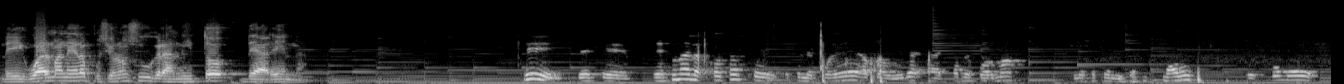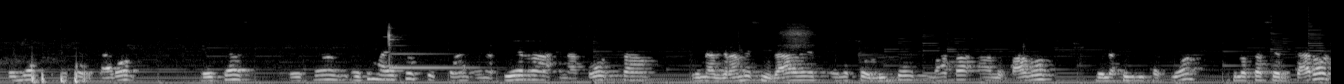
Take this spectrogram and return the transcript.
De igual manera pusieron su granito de arena. Sí, es una de las cosas que, se le puede aplaudir a, esta reforma, los aprendizajes claves es como se acercaron esas, esas, esos maestros que están en la tierra, en la costa, en las grandes ciudades, en los pueblitos más alejados de la civilización, que los acercaron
